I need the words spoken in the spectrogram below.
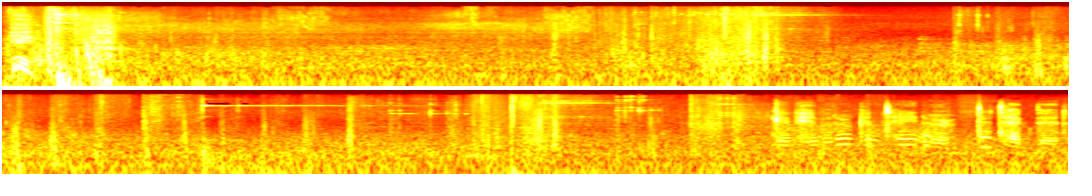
Inhibitor container detected.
